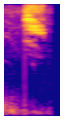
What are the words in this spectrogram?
siguientes.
